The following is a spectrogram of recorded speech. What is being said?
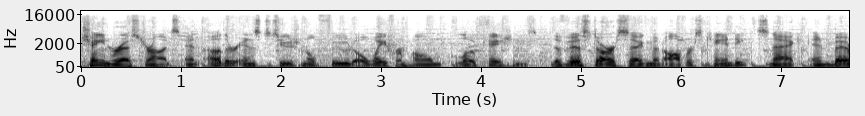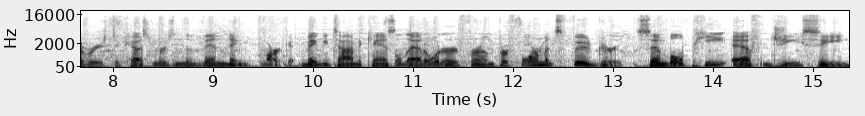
chain restaurants, and other institutional food away from home locations. The Vistar segment offers candy, snack, and beverage to customers in the vending market. Maybe time to cancel that order from Performance Food Group, symbol PFGC,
